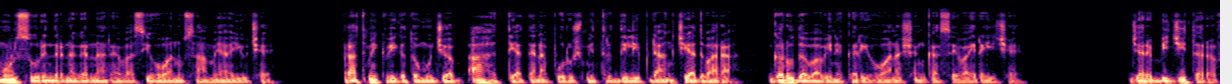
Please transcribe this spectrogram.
મૂળ સુરેન્દ્રનગરના રહેવાસી હોવાનું સામે આવ્યું છે. પ્રાથમિક વિગતો મુજબ, આ હત્યા તેના પુરુષ મિત્ર દિલીપ ડાંગચિયા દ્વારા ગરુ દબાવીને કરી હોવાના શંકા સેવાઈ રહી છે. જ્યારે બીજી તરફ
